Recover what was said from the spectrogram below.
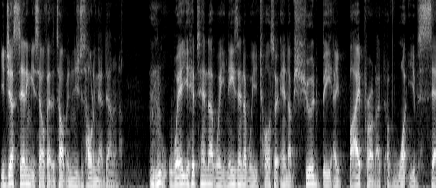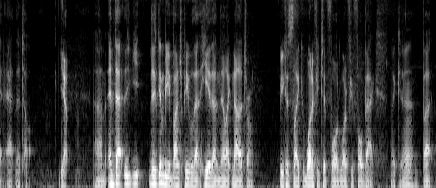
you're just setting yourself at the top, and you're just holding that down and up. Mm-hmm. Where your hips end up, where your knees end up, where your torso end up should be a byproduct of what you've set at the top. Yep. Um, and that you, there's going to be a bunch of people that hear that and they're like, "No, that's wrong," because like, what if you tip forward? What if you fall back? Like, uh, but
